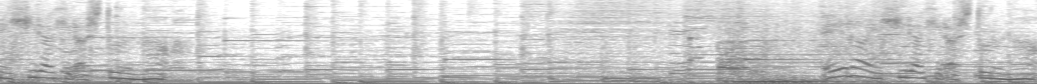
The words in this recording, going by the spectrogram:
らいヒラヒラしとるな。えらいヒラヒラしとるな。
